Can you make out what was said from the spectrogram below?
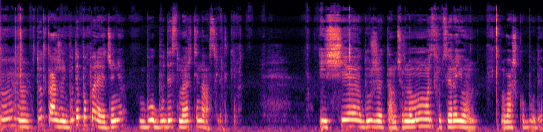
Угу. Тут кажуть, буде попередження, бо буде смерть і наслідки. І ще дуже там Чорноморську, це район. Важко буде.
